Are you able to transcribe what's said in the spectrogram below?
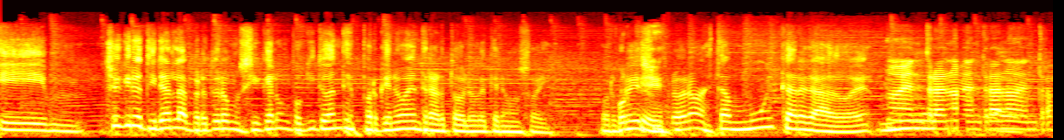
eh, yo quiero tirar la apertura musical un poquito antes porque no va a entrar todo lo que tenemos hoy. Porque ¿Por hoy es qué? un programa está muy cargado, ¿eh? No Muy entra, no entra, no entra.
